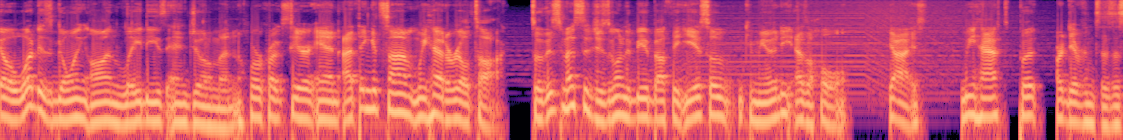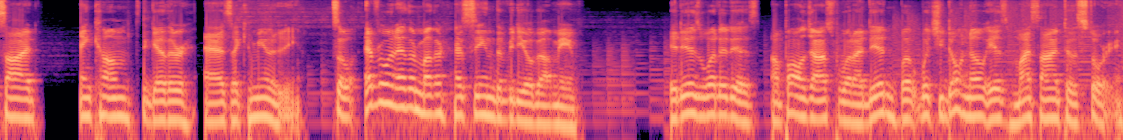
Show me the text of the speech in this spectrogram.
Yo, what is going on, ladies and gentlemen? Hoarcrux here, and I think it's time we had a real talk. So this message is going to be about the ESO community as a whole. Guys, we have to put our differences aside and come together as a community. So everyone and their mother has seen the video about me. It is what it is. I apologize for what I did, but what you don't know is my side to the story.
